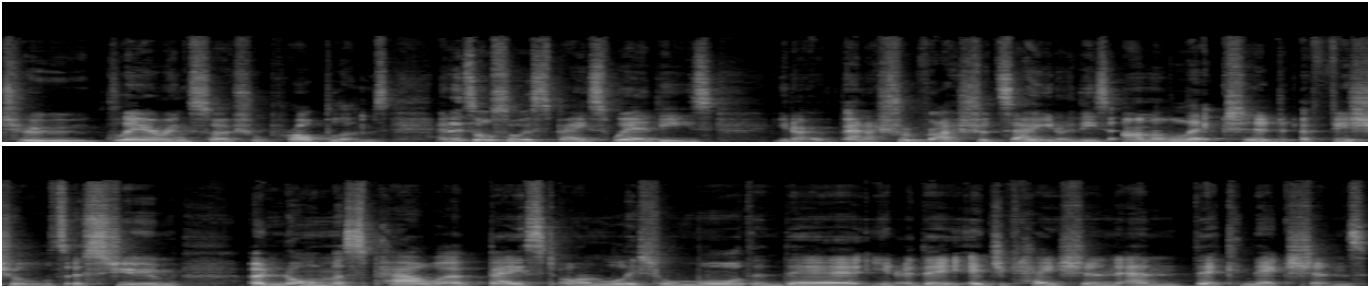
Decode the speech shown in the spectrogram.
to glaring social problems, and it's also a space where these you know, and I should I should say, you know, these unelected officials assume enormous power based on little more than their, you know, their education and their connections,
